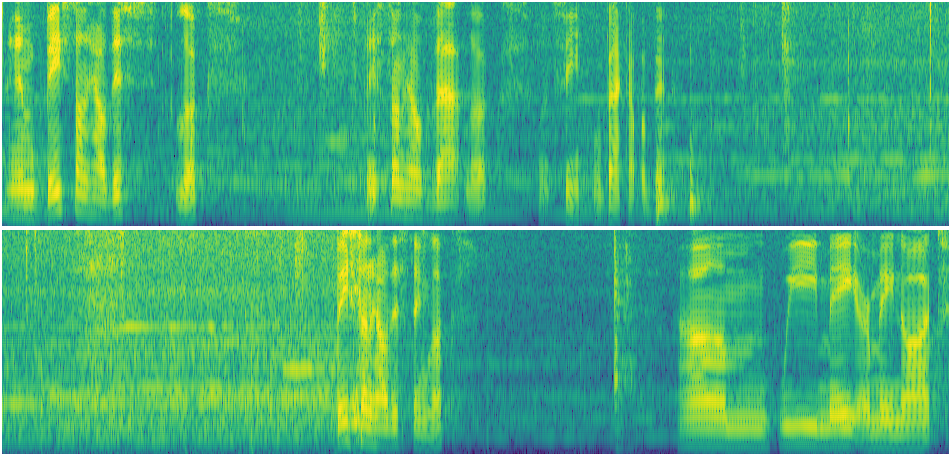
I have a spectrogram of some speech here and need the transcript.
And based on how this looks, based on how that looks, let's see, we'll back up a bit. Based on how this thing looks, um, we may or may not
